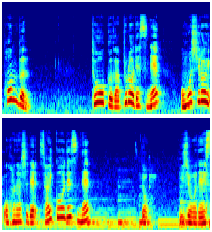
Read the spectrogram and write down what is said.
本文。トークがプロですね。面白いお話で最高ですね。と、以上です。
